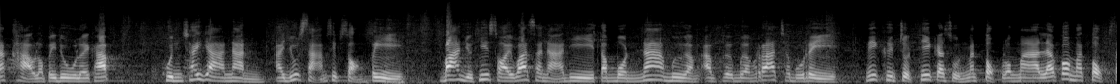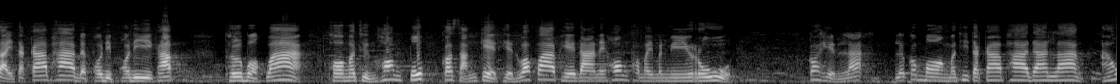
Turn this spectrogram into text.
นักข่าวเราไปดูเลยครับ คุณชยานันท์อายุ 32 ปี บ้านอยู่ที่ซอยวาสนาดีตำบลหน้าเมืองอำเภอเมืองราชบุรี นี่คือจุดที่กระสุนมันตกลงมา แล้วก็มาตกใส่ตะกร้าผ้าแบบพอดิบพอดีครับ เธอบอกว่าพอมาถึงห้องปุ๊บ ก็สังเกตเห็นว่าฝ้าเพดานในห้องทำไมมันมีรู ก็เห็นละ แล้วก็มองมาที่ตะกร้าผ้าด้านล่าง เอ้า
